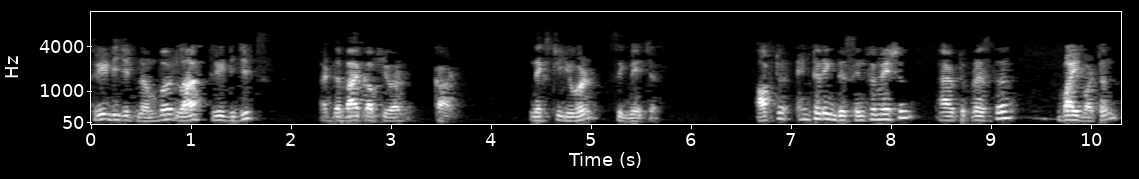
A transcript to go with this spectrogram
three digit number last three digits at the back of your card next to your signature. After entering this information I have to press the buy button.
